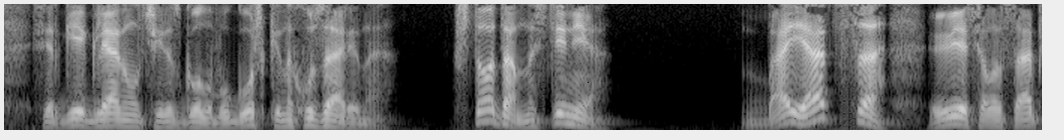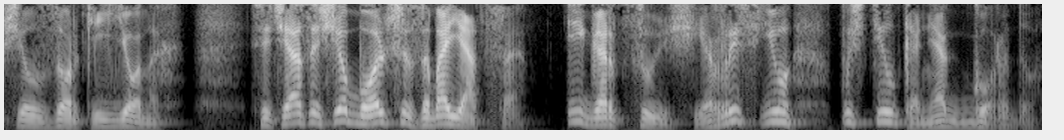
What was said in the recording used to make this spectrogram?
— Сергей глянул через голову Гошки на Хузарина. «Что там на стене?» «Боятся!» — весело сообщил зоркий Йонах. «Сейчас еще больше забоятся!» И, горцующий рысью, пустил коня к городу.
